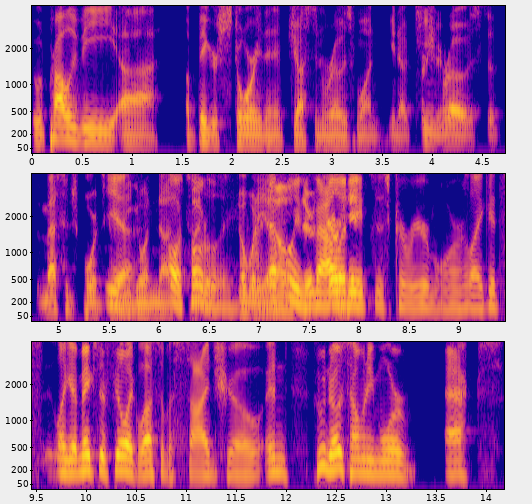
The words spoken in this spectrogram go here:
it would probably be uh, a bigger story than if Justin Rose won. You know, Team Rose, the, the message board's gonna Yeah. be going nuts. Oh, totally. Nobody else. definitely They're- they're validates his career more. Like it's like it makes it feel like less of a sideshow. And who knows how many more acts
